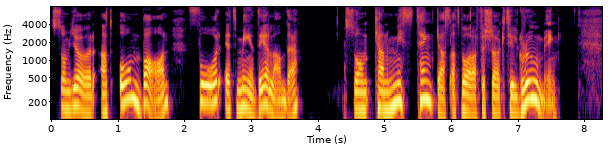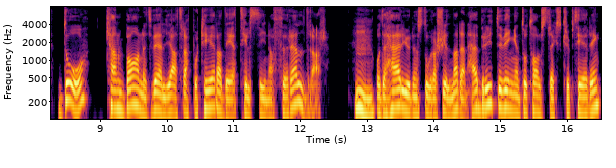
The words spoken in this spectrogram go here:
som gör att om barn får ett meddelande som kan misstänkas att vara försök till grooming, då kan barnet välja att rapportera det till sina föräldrar. Mm. Och det här är ju den stora skillnaden. Här bryter vi ingen totalstreckskryptering.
